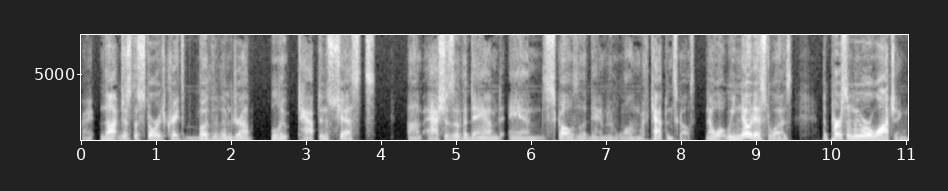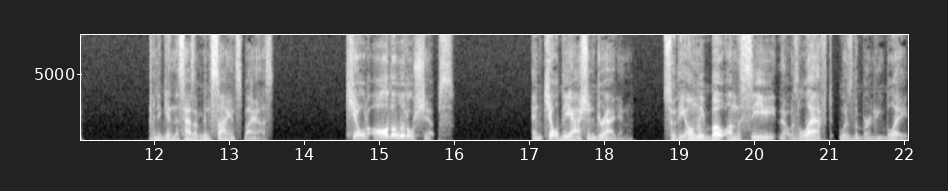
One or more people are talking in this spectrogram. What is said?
right? Not just the storage crates, but both of them drop loot. Captain's chests, um, Ashes of the Damned, and Skulls of the Damned, along with Captain Skulls. Now, what we noticed was the person we were watching, and again, this hasn't been scienced by us, killed all the little ships and killed the Ashen Dragon. So the only boat on the sea that was left was the Burning Blade.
